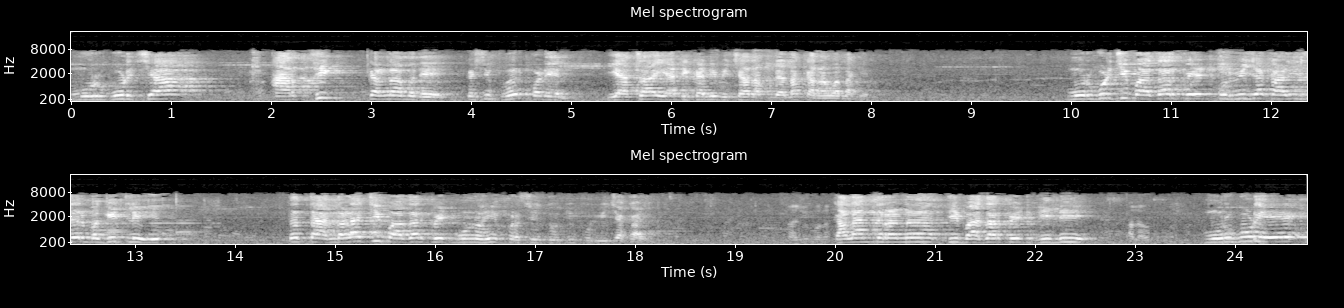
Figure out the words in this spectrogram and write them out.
मुरगुडच्या आर्थिककरणामध्ये कशी भर पडेल याचा या ठिकाणी विचार आपल्याला करावा लागेल. मुरगुडची बाजारपेठ पूर्वीच्या काळी जर बघितली तर तांदळाची बाजारपेठ म्हणूनही प्रसिद्ध होती पूर्वीच्या काळी. कालांतरानं ती बाजारपेठ गेली. मुरगुड हे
